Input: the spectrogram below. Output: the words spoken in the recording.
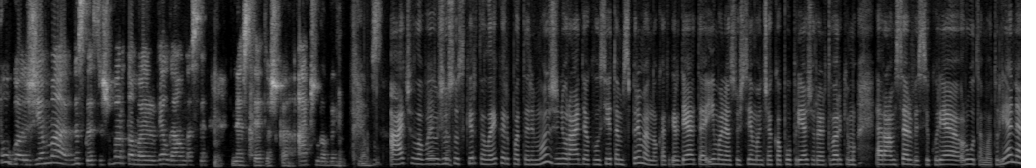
pūgos žiema viskas išvartoma ir vėl gaunasi neestetiška. Ačiū labai jums. Ačiū labai už Ačiū. jūsų skirtą laiką ir patarimus. Žinių radijo klausytojams primenu kad girdėjote įmonės užsiimančią kapų priežiūra ir tvarkymu eram servis įkūrėją rūtą matulienę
